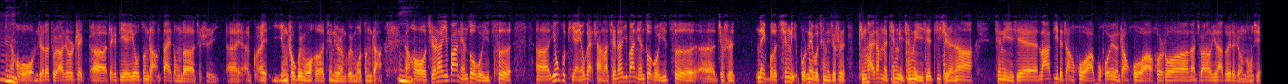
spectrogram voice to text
嗯，然后我们觉得主要就是这呃这个 DAU 增长带动的就是呃呃营收规模和净利润规模增长。然后其实它一八年做过一次，呃用户体验有改善了。其实它一八年做过一次呃就是内部的清理，不是内部清理，就是平台上面的清理，清理一些机器人啊。清理一些垃圾的账户啊，不活跃的账户啊，或者说乱七八糟一大堆的这种东西，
